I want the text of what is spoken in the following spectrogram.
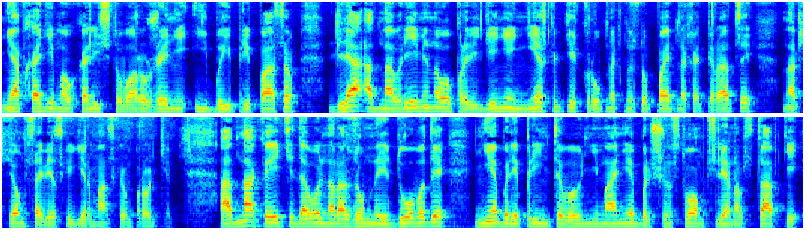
необходимого количества вооружений и боеприпасов для одновременного проведения нескольких крупных наступательных операций на всем Советско-Германском фронте. Однако эти довольно разумные доводы не были приняты во внимание большинством членов Ставки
